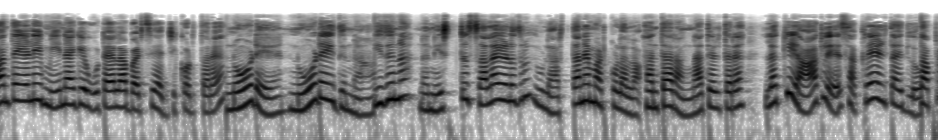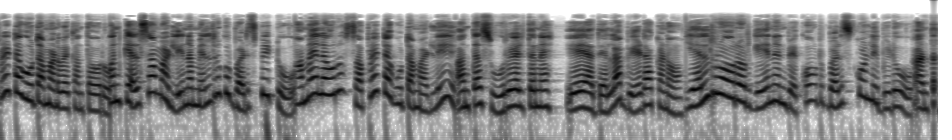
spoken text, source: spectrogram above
ಅಂತ ಹೇಳಿ ಮೀನಾಗೆ ಊಟ ಎಲ್ಲ ಬಡಿಸಿ ಅಜ್ಜಿ ಕೊಡ್ತಾರೆ. ನೋಡೆ ನೋಡೆ ಇದನ್ನ. ಇದನ್ನ ನಾನು ಎಷ್ಟು ಸಲ ಹೇಳಿದ್ರು ಇವಳು ಅರ್ಥನೇ ಮಾಡ್ಕೊಳ್ಳಲ್ಲ ಅಂತ ರಂಗನಾಥ್ ಹೇಳ್ತಾರೆ. ಲಕ್ಕಿ ಆಗ್ಲೇ ಸಕ್ಕರೆ ಹೇಳ್ತಾ ಇದ್ಲು. ಸಪ್ರೇಟ್ ಆಗಿ ಊಟ ಮಾಡ್ಬೇಕಂತ ಅವ್ರು ಒಂದ್ ಕೆಲಸ ಮಾಡ್ಲಿ, ನಮ್ಮೆಲ್ರಿಗೂ ಬಡಿಸ್ಬಿಟ್ಟು, ಆಮೇಲೆ ಅವರು ಸಪ್ರೇಟ್ ಆಗಿ ಊಟ ಮಾಡ್ಲಿ ಅಂತ ಸೂರ್ಯ ಹೇಳ್ತಾನೆ. ಏ, ಅದೆಲ್ಲ ಬೇಡ ಕಣೋ. ಎಲ್ರು ಅವ್ರವ್ರಿಗೆ ಏನೇನ್ ಬೇಕೋ ಅವ್ರು ಬಳಸ್ಕೊಳ್ಳಿ ಬಿಡು ಅಂತ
